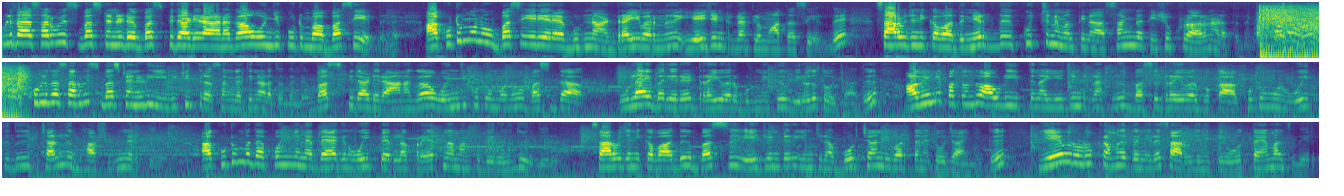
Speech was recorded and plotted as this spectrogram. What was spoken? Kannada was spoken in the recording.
ಉಳಿದ ಸರ್ವಿಸ್ ಬಸ್ ಸ್ಟ್ಯಾಂಡ್ ಬಸ್ ಪಿದಾಡಿರ ಅನಗ ಒಂಜಿ ಕುಟುಂಬ ಬಸ್ ಏರ್ದು ಆ ಕುಟುಂಬನು ಬಸ್ ಏರಿಯರ ಬುಡ್ನ ಡ್ರೈವರ್ನ ಏಜೆಂಟ್ ನಕ್ಲು ಮಾತ ಸೇರ್ದು. ಸಾರ್ವಜನಿಕವಾದ ನೆರ್ದು ಕುಚ್ಚನ ಮಲ್ತಿನ ಸಂಗತಿ ಶುಕ್ರವಾರ ನಡತದ ಕುಳ್ಳದ ಸರ್ವಿಸ್ ಬಸ್ ಸ್ಟ್ಯಾಂಡ್ ಈ ವಿಚಿತ್ರ ಸಂಗತಿ ನಡೆತದೆ ಬಸ್ ಪಿದಾಡಿರ ಅನಗ ಒಂಜಿ ಕುಟುಂಬನು ಬಸ್ದ ಉಲಾಯ್ ಬರೆಯರೆ ಡ್ರೈವರ್ ಬುಡ್ನೆಕ್ ವಿರೋಧ ತೋಜಾದು ಅವೇನೆ ಪತ್ತೊಂದು ಅವಳು ಇತ್ತಿನ ಏಜೆಂಟ್ ನಕ್ಲು ಬಸ್ ಡ್ರೈವರ್ ಬೊಕ್ಕ ಕುಟುಂಬನು ಒಯ್ತದು ಚಲ್ ಭಾಷೆ ನಡ್ತೀರಿ ಆ ಕುಟುಂಬದ ಪೊಂಜನ ಬ್ಯಾಗ್ನ ಒಯ್ಪೆರ್ಲ ಪ್ರಯತ್ನ ಮಂತುದೆರೆಂದು ದೂರ್ದಿರು ಸಾರ್ವಜನಿಕವಾದ ಬಸ್, ಏಜೆಂಟರು ಇಂಚಿನ ಬೊಡ್ಚಾಂದಿ ವರ್ತನೆ ತೋಜಾಯಿನಿಕ್. ಏವರೋಡು ಕ್ರಮದ ಸಾರ್ವಜನಿಕರು ಒತ್ತಾಯ ಮಂತುದೇರು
